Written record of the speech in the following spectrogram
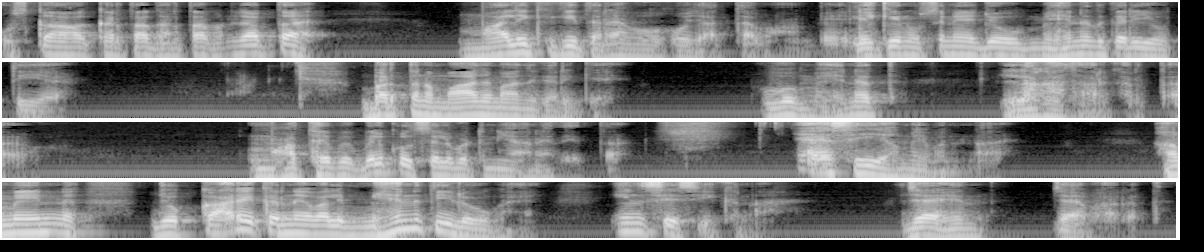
उसका करता धरता बन जाता है। मालिक की तरह वो हो जाता है वहाँ पे। लेकिन उसने जो मेहनत करी होती है बर्तन मांझ मांझ करके वो मेहनत लगातार करता है। माथे पे बिल्कुल सिलबट नहीं आने देता ऐसे ही हमें बनना है। हमें इन जो कार्य करने वाले मेहनती लोग हैं, इनसे सीखना है। जय हिंद, जय भारत।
